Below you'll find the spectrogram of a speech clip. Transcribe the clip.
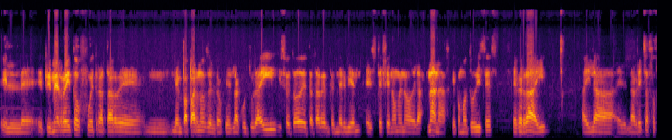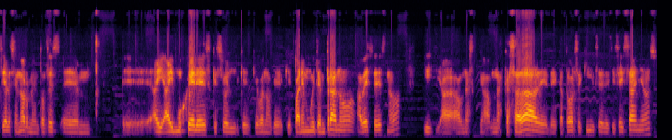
eh, el, primer reto fue tratar mm, de, empaparnos de lo que es la cultura ahí y sobre todo de tratar de entender bien este fenómeno de las nanas, que como tú dices, es verdad, ahí, ahí la, brecha social es enorme. Entonces, em, eh, hay, hay, mujeres que, suel, que, bueno, que, que, paren muy temprano a veces, ¿no? Y a, unas, a una escasa de, de, 14, 15, 16 años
